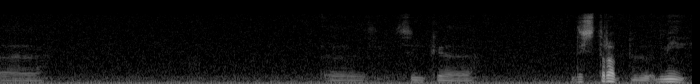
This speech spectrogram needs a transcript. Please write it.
uh, uh, think uh, disturb me.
